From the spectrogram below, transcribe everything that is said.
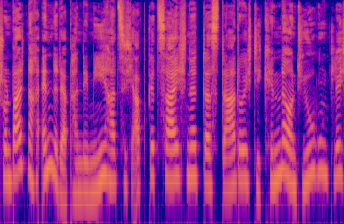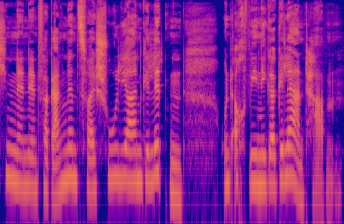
Schon bald nach Ende der Pandemie hat sich abgezeichnet, dass dadurch die Kinder und Jugendlichen in den vergangenen zwei Schuljahren gelitten und auch weniger gelernt haben.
